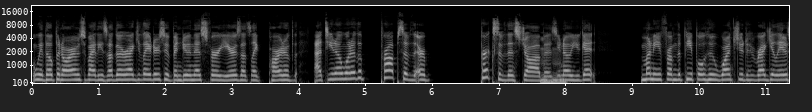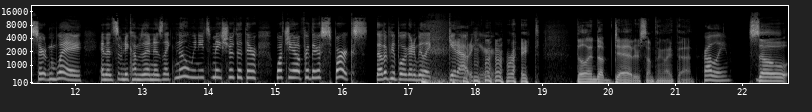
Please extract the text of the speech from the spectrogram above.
with open arms by these other regulators who've been doing this for years. That's like part of that's you know one of the props of or perks of this job is you Mhm. know you get money from the people who want you to regulate a certain way and then somebody comes in and is like no we need to make sure that they're watching out for their sparks. The other people are going to be like get out of here. Right. They'll end up dead or something like that. Probably. So,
